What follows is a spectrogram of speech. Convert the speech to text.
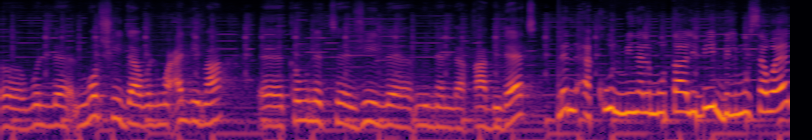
والمرشدة والمعلمة. كونت جيل من القابلات. لن أكون من المطالبين بالمساواة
